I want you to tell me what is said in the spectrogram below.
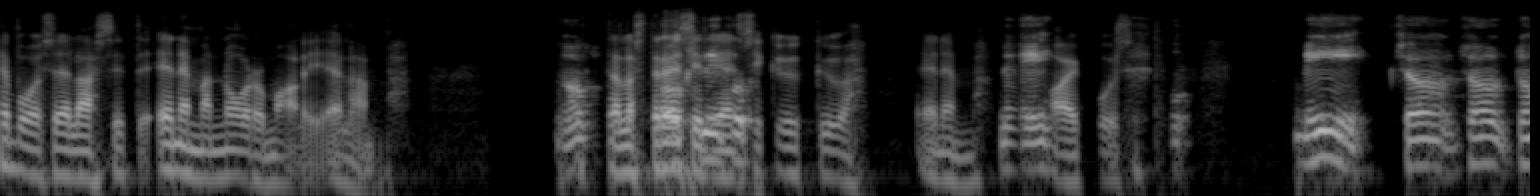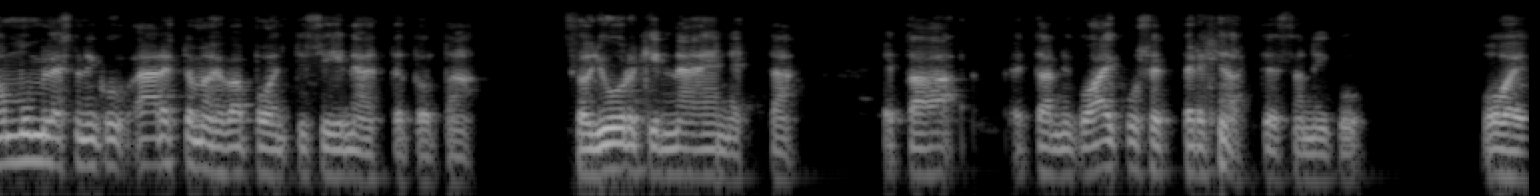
He voisivat elää sitten enemmän normaalia elämää. No, Tällaista niinku resilienssikykyä niin enemmän niin, aikuiset. Niin, se on, se on, se on mun mielestä niin kuin äärettömän hyvä pointti siinä, että tota, se on juurikin näin, että, että että niin kuin aikuiset periaatteessa niin kuin voi,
